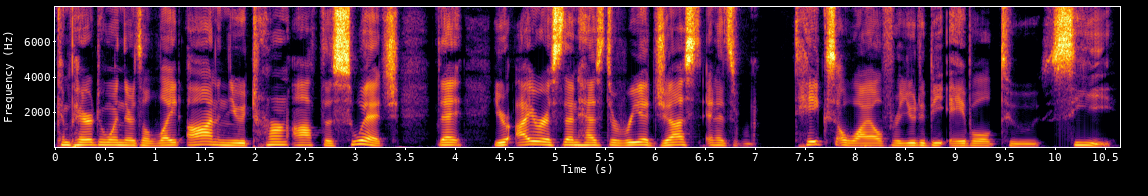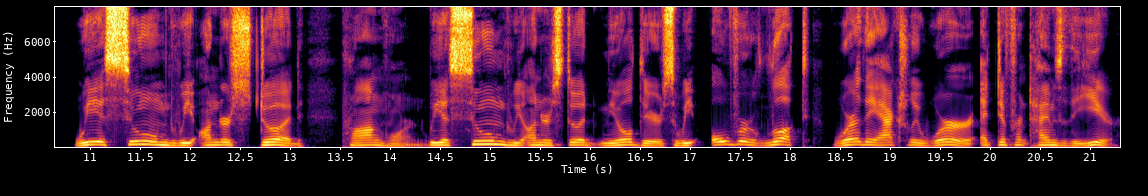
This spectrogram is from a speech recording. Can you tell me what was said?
compared to when there's a light on and you turn off the switch that your iris then has to readjust and it takes a while for you to be able to see. We assumed we understood pronghorn. We assumed we understood mule deer, so we overlooked where they actually were at different times of the year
